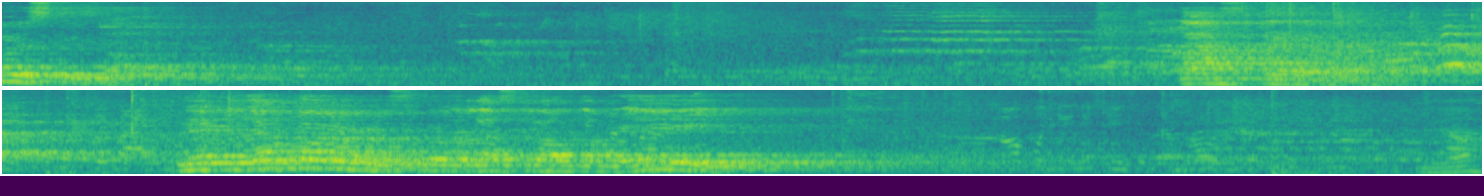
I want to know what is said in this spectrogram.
First is up. Basket. We uh, have the numbers for the last round, number eight. yeah.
